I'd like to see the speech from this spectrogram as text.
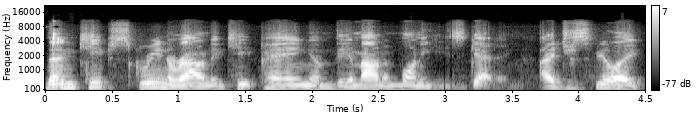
then keep Skrine around and keep paying him the amount of money he's getting. I just feel like,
